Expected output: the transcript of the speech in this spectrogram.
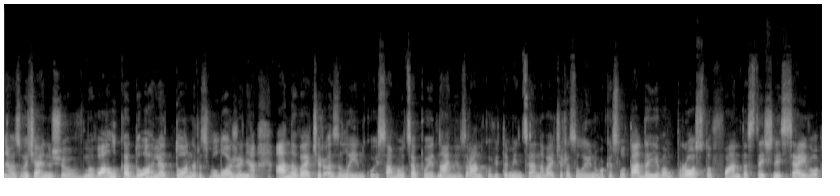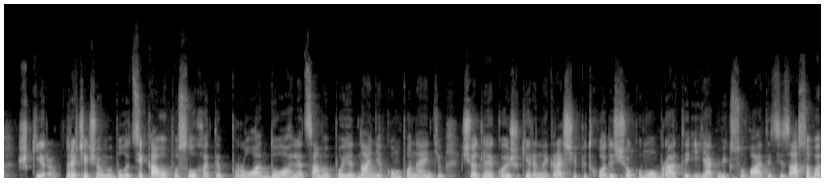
Е, Звичайно, що вмивалка, догляд, тонер, зволоження, а на вечір азелеїнку. І саме оце поєднання зранку вітамін С, на вечір азелеїнова кислота дає вам просто фантастичне сяйво шкіри. До речі, якщо вам було цікаво послухати про догляд, саме поєднання компонентів, що для якої шкіри найкраще підходить, що кому обрати і як міксувати ці засоби,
